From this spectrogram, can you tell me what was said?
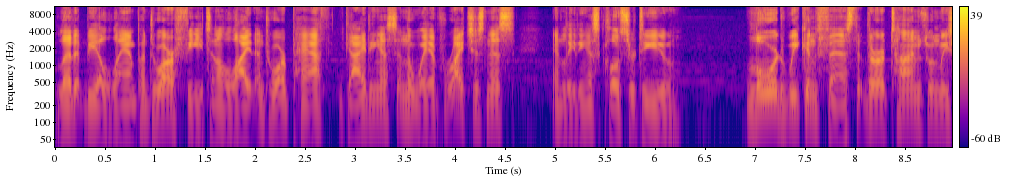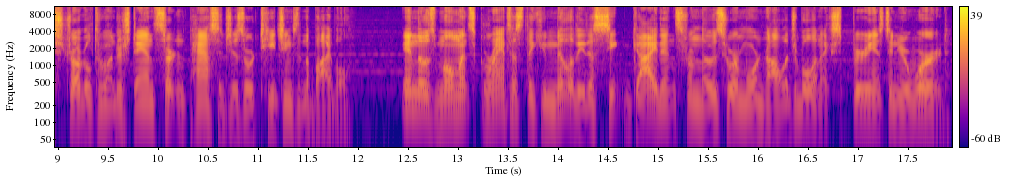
Let it be a lamp unto our feet and a light unto our path, guiding us in the way of righteousness and leading us closer to you. Lord, we confess that there are times when we struggle to understand certain passages or teachings in the Bible. In those moments, grant us the humility to seek guidance from those who are more knowledgeable and experienced in your word.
